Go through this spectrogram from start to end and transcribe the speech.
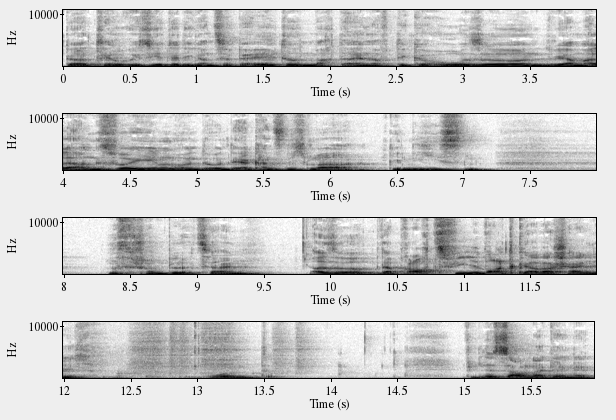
Da terrorisiert er die ganze Welt und macht einen auf dicke Hose und wir haben alle Angst vor ihm und, und er kann es nicht mal genießen. Muss schon blöd sein. Also da braucht es viel Wodka wahrscheinlich. Und viele Saunagänge.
